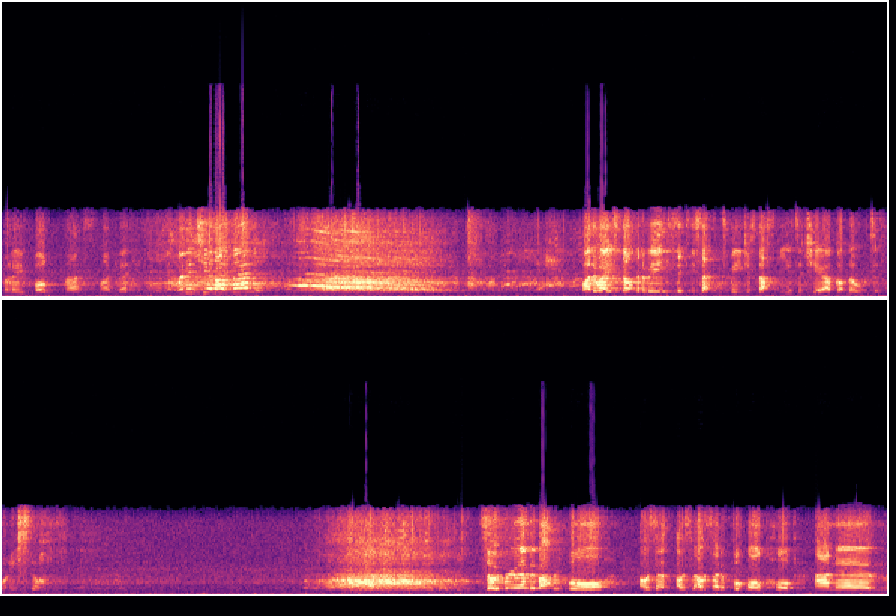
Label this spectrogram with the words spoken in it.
Believable. Women cheer like men. By the way, it's not going to be 60 seconds of me just asking you to cheer. I've got loads of funny stuff. So if you remember back before, I was, at, I was outside a football pub and um,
